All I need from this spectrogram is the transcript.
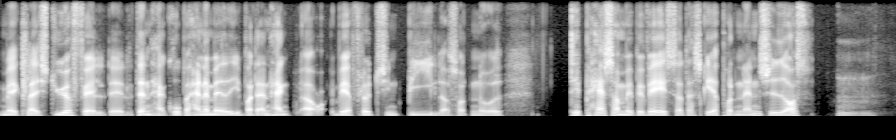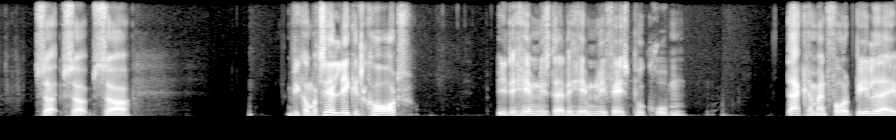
med Klaas Dyrfeldt, øh, den her gruppe, han er med i, hvordan han er ved at flytte sin bil og sådan noget. Det passer med bevægelser, der sker på den anden side også. Mm. Så, så, så vi kommer til at lægge et kort i det hemmeligste af det hemmelige Facebook-gruppen. Der kan man få et billede af,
